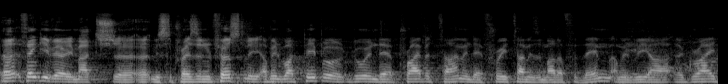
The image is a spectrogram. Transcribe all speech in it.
Uh, thank you very much, uh, uh, Mr. President. Firstly, I mean, what people do in their private time, and their free time, is a matter for them. I mean, we are a great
